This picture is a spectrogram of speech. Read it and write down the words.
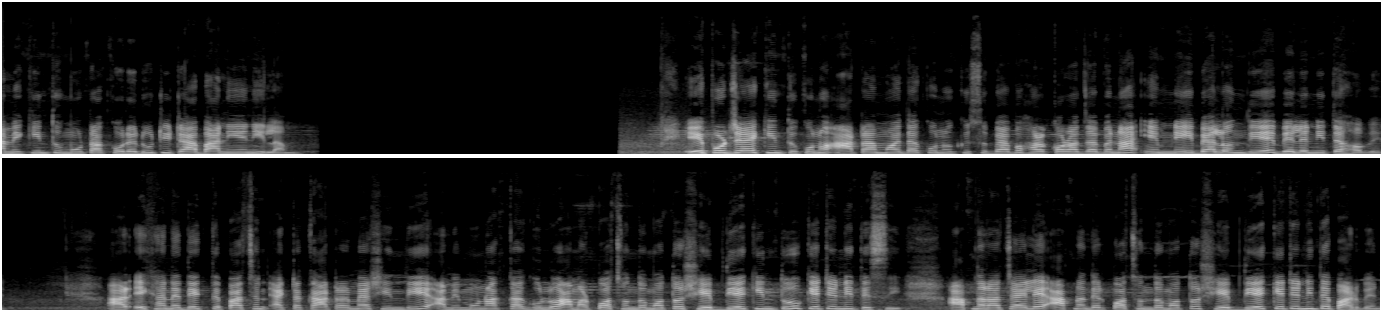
আমি কিন্তু মোটা করে রুটিটা বানিয়ে নিলাম। এ পর্যায়ে কিন্তু কোনো আটা, ময়দা কোনো কিছু ব্যবহার করা যাবে না। এমনিই বেলন দিয়ে বেলে নিতে হবে। আর এখানে দেখতে পাচ্ছেন একটা কাটার মেশিন দিয়ে আমি মোনাক্কাগুলো আমার পছন্দ মতো শেপ দিয়ে কিন্তু কেটে নিতেছি। আপনারা চাইলে আপনাদের পছন্দ মতো শেপ দিয়ে কেটে নিতে পারবেন।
